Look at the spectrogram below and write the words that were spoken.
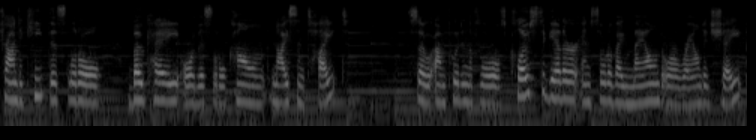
Trying to keep this little bouquet or this little cone nice and tight. So I'm putting the florals close together in sort of a mound or a rounded shape.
